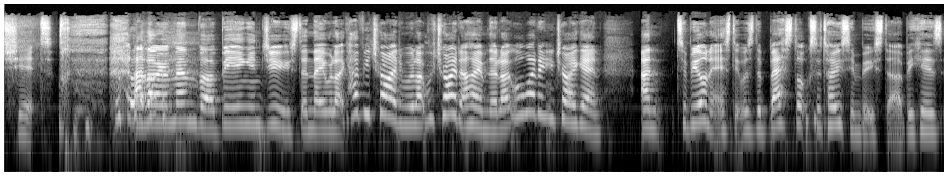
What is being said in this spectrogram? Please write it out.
shit, and I remember being induced, and they were like, "Have you tried?" And we were like, "We've tried at home." They're like, "Well, why don't you try again?" And to be honest, it was the best oxytocin booster because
